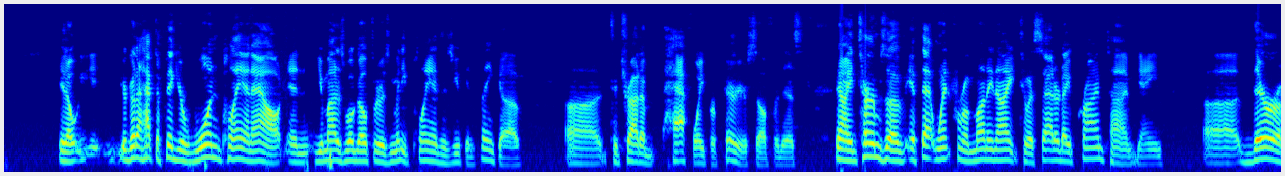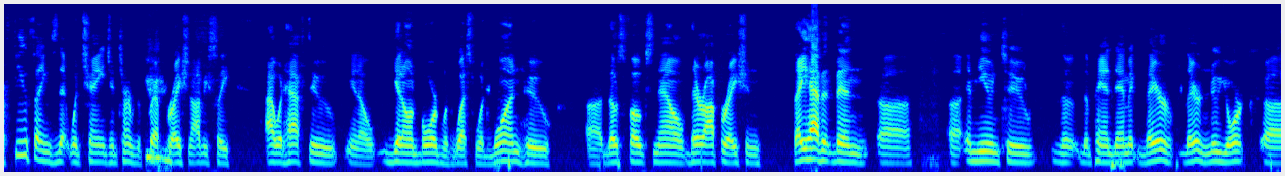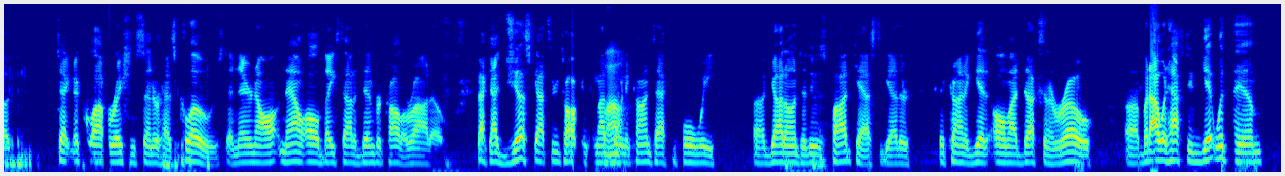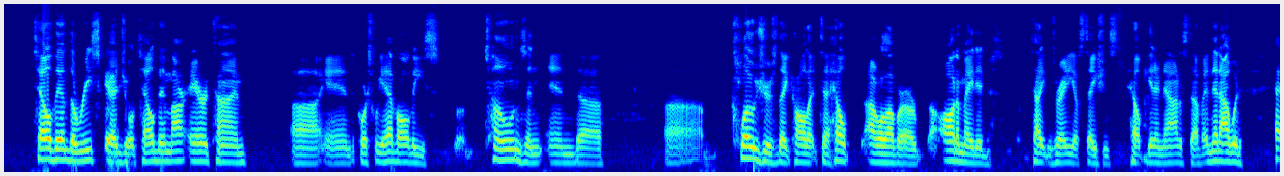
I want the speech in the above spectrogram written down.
you know, you're going to have to figure one plan out, and you might as well go through as many plans as you can think of uh, to try to halfway prepare yourself for this. Now, in terms of if that went from a Monday night to a Saturday primetime game, uh, there are a few things that would change in terms of preparation. Obviously, I would have to, you know, get on board with Westwood One, who uh, those folks now their operation they haven't been uh, uh, immune to the the pandemic. Their their New York uh, technical operations center has closed, and they're now now all based out of Denver, Colorado. In fact, I just got through talking to my Wow. point of contact before we uh, got on to do this podcast together to kind of get all my ducks in a row. Uh, but I would have to get with them, tell them the reschedule, tell them our airtime, uh, and of course we have all these tones and and uh, uh, closures they call it to help all of our automated Titans radio stations help get in and out of stuff. And then I would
